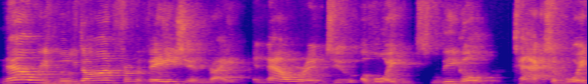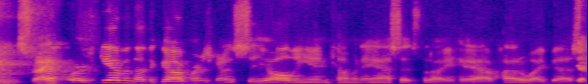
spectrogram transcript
now we've moved on from evasion, right? And now we're into avoidance, legal tax avoidance, right? Of course, given that the government is going to see all the income and assets that I have, how do I best yep.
